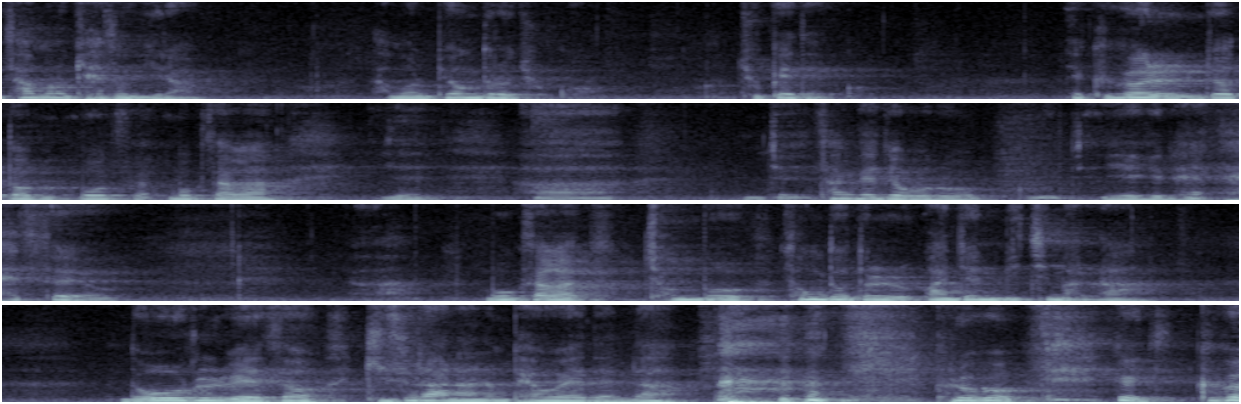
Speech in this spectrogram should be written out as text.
사모는 계속 일하고 사모는 병들어 죽고 죽게 됐고 그걸 저또 목사, 목사가 이제 아 이제 상대적으로 그 얘기를 해- 했어요. 목사가 전부 성도들 완전히 믿지 말라. 노후를 위해서 기술 하나는 배워야 된다. 그리고 그 그거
